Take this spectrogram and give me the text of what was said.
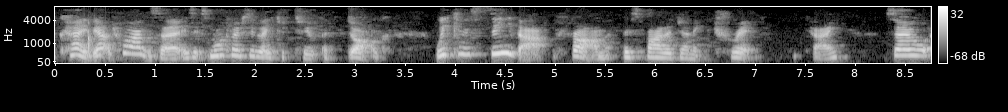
Okay, the actual answer is it's more closely related to a dog. We can see that from this phylogenetic tree, okay? So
